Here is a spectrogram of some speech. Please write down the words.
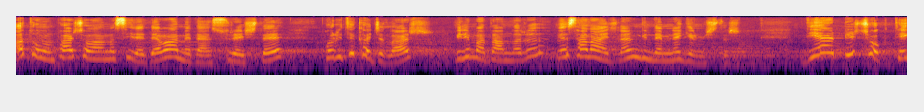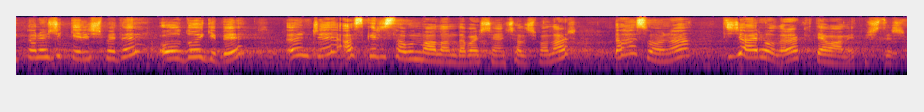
atomun parçalanması ile devam eden süreçte politikacılar, bilim adamları ve sanayicilerin gündemine girmiştir. Diğer birçok teknolojik gelişmede olduğu gibi önce askeri savunma alanında başlayan çalışmalar daha sonra ticari olarak devam etmiştir.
